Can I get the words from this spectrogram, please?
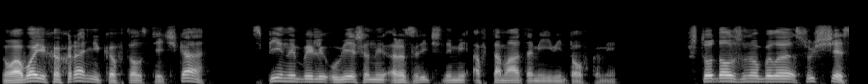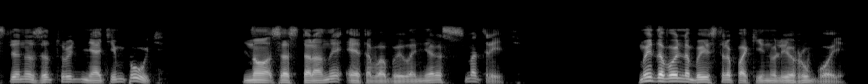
У обоих охранников толстячка спины были увешаны различными автоматами и винтовками, что должно было существенно затруднять им путь. Но со стороны этого было не рассмотреть. Мы довольно быстро покинули Рубой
